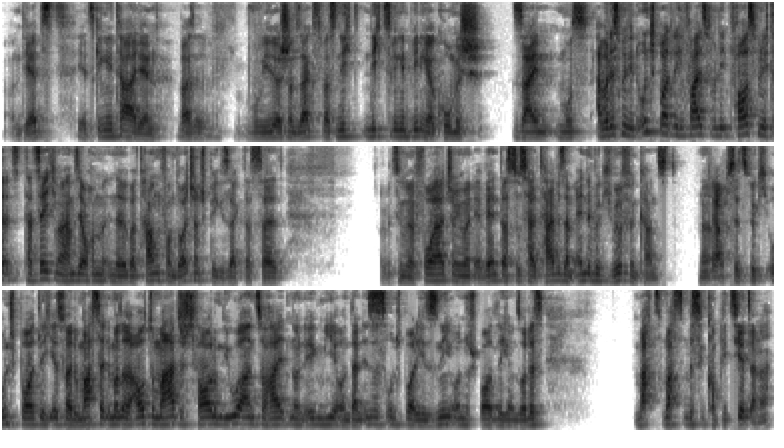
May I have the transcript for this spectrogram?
Und jetzt, jetzt gegen Italien, was, wo wie du schon sagst, was nicht, nicht zwingend weniger komisch sein muss. Aber das mit den unsportlichen Fouls, Fouls finde ich tatsächlich, haben sie auch in der Übertragung vom Deutschlandspiel gesagt, dass halt, beziehungsweise vorher hat schon jemand erwähnt, dass du es halt teilweise am Ende wirklich würfeln kannst. Ne? Ja. Ob es jetzt wirklich unsportlich ist, weil du machst halt immer so automatisch faul, um die Uhr anzuhalten und irgendwie, und dann ist es unsportlich, ist es nie unsportlich und so. Das macht es ein bisschen komplizierter, ne?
